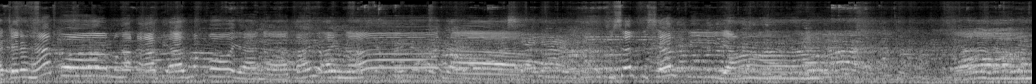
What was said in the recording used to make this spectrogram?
At yan na nga po, mga kaati alma ko. Yan o, tayo ay na. Si selfie, selfie. Yan. Yan.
